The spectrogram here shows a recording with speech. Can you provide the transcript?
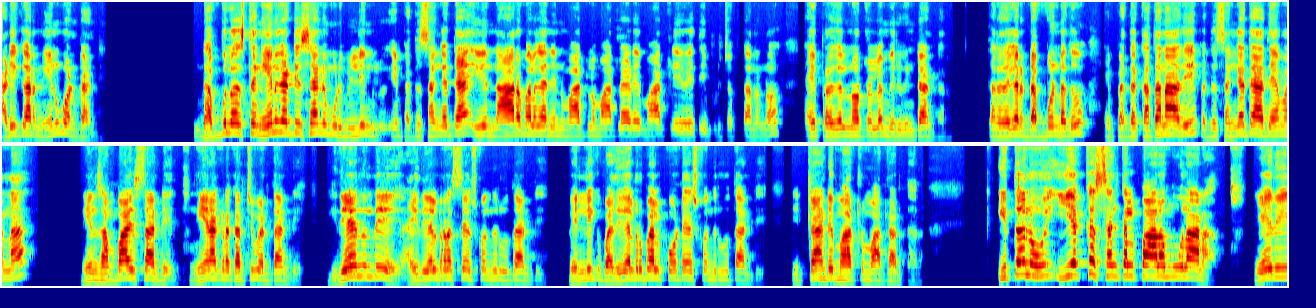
ఆడికారు నేను కొంటాండి డబ్బులు వస్తే నేను కట్టిస్తాను మూడు బిల్డింగ్లు. ఏం పెద్ద సంగతి? ఇవి నార్మల్గా నేను మాటలు మాట్లాడే మాటలు ఏవైతే ఇప్పుడు చెప్తానో అవి ప్రజల నోట్లలో మీరు వింటా అంటారు. తన దగ్గర డబ్బు ఉండదు ఏం పెద్ద కథనా అది పెద్ద సంగతి అదేమన్నా నేను సంపాదిస్తా అంటే నేను అక్కడ ఖర్చు పెడతా అంటే ఇదేంది ఐదు వేలు డ్రెస్ వేసుకొని తిరుగుతా అంటే పెళ్ళికి పదివేల రూపాయలు కోట వేసుకొని తిరుగుతా అంటే ఇట్లాంటి మాటలు మాట్లాడతారు. ఇతను ఈ యొక్క సంకల్పాల మూలాన ఏది?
